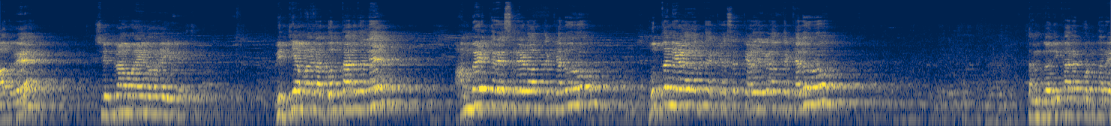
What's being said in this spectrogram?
ಆದ್ರೆ ಸಿದ್ದರಾಮಯ್ಯನವರ ವಿದ್ಯಮಾನ ಗೊತ್ತಾಗದಲ್ಲೇ ಅಂಬೇಡ್ಕರ್ ಹೆಸರು ಹೇಳುವಂತ ಕೆಲವರು, ಬುದ್ಧನ ಹೇಳುವಂತ ಕೆಳ ಹೇಳುವಂತ ಕೆಲವರು ತಮ್ಗೆ ಅಧಿಕಾರ ಕೊಡ್ತಾರೆ,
